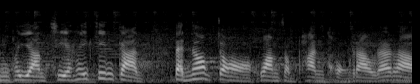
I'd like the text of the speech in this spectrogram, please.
นพยายามเชียร์ให้จิ้นกัน แต่นอกจอความสัมพันธ์ของเราและเรา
